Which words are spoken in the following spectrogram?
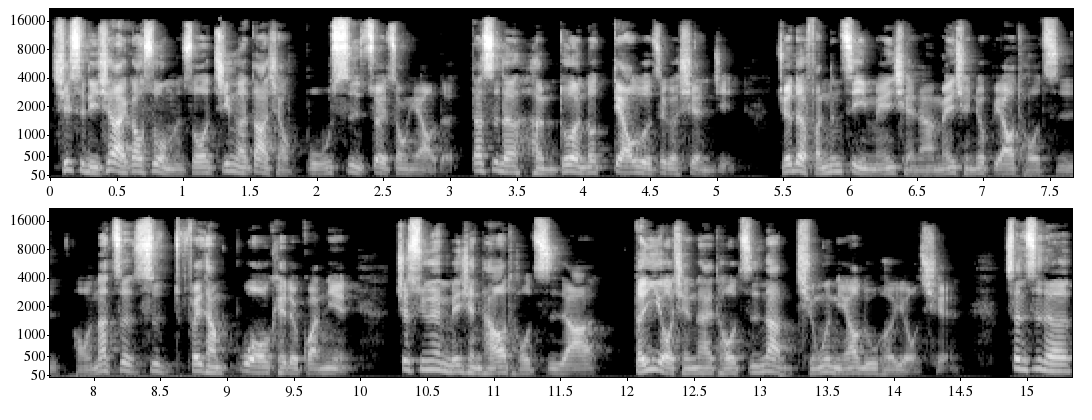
其实李笑来告诉我们说，金额大小不是最重要的。但是呢，很多人都掉入了这个陷阱，觉得反正自己没钱啊，没钱就不要投资。好，那这是非常不 OK 的观念，就是因为没钱才要投资啊。等有钱才投资，那请问你要如何有钱？甚至呢，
